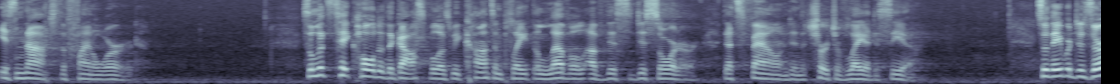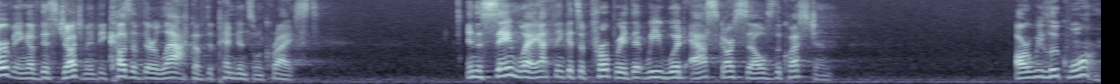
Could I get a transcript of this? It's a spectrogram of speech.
is not the final word. So let's take hold of the gospel as we contemplate the level of this disorder that's found in the church of Laodicea. So they were deserving of this judgment because of their lack of dependence on Christ. In the same way, I think it's appropriate that we would ask ourselves the question Are we lukewarm?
